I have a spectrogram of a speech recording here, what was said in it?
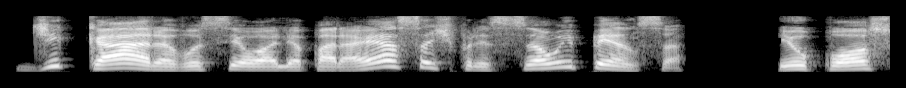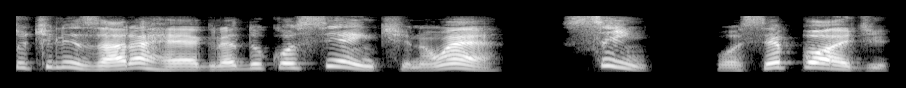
De cara, você olha para essa expressão e pensa, eu posso utilizar a regra do quociente, não é? Sim, você pode,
